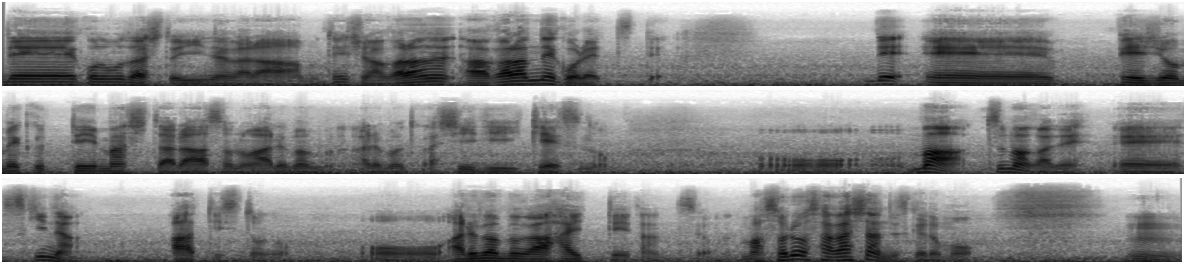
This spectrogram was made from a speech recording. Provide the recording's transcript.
で、子供たちと言いながら、もテンション上がらない、上がらんねこれっつって。で、えー、ページをめくっていましたら、そのアルバム、アルバムとか CD ケースの、まあ、妻がね、えー、好きなアーティストのアルバムが入っていたんですよ。まあ、それを探したんですけども、うん。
